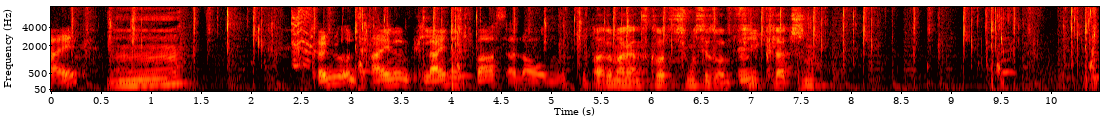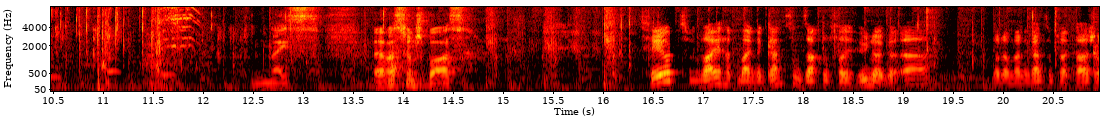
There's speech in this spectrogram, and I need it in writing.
Ike, Hm, können wir uns einen kleinen Spaß erlauben? warte mal ganz kurz, ich muss hier so ein Vieh klatschen. Nice. Äh, was für ein Spaß. CO2 hat meine ganzen Sachen voll Hühner ge äh, oder meine ganze Plantage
